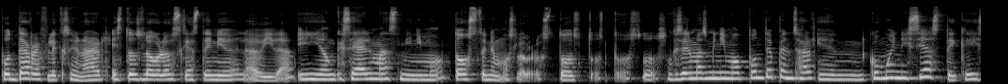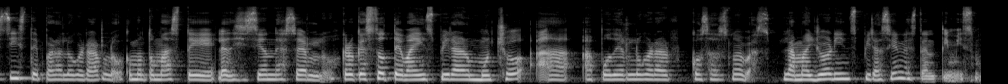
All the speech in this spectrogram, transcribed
ponte a reflexionar estos logros que has tenido en la vida y aunque sea el más mínimo, todos tenemos logros, todos, todos, todos, todos. Aunque sea el más mínimo, ponte a pensar en cómo iniciaste, qué hiciste para lograrlo, cómo tomaste la decisión de hacerlo. Creo que esto te va a inspirar mucho a, a poder lograr cosas nuevas. La mayor inspiración está en ti mismo.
